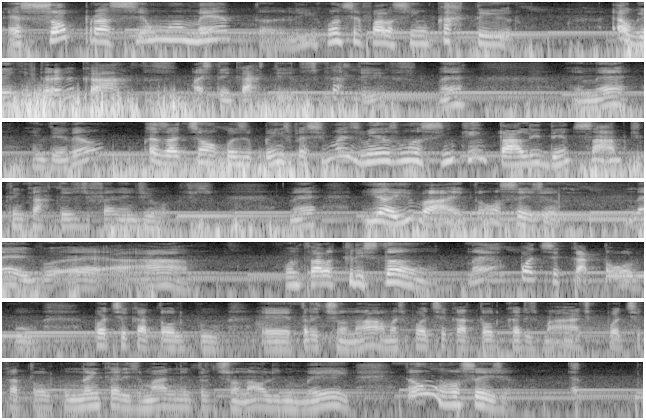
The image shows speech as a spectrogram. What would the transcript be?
é só para ser uma meta ali. Quando você fala assim, um carteiro, é alguém que entrega cartas, mas tem carteiros e carteiros. né? né? Entendeu? Apesar de ser uma coisa bem específica, mas mesmo assim quem tá ali dentro sabe que tem carteiros diferentes de outros, né? E aí vai, então, ou seja, né? É, a, quando fala cristão, né? Pode ser católico, pode ser católico é, tradicional, mas pode ser católico carismático, pode ser católico nem carismático nem tradicional ali no meio. Então, ou seja,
